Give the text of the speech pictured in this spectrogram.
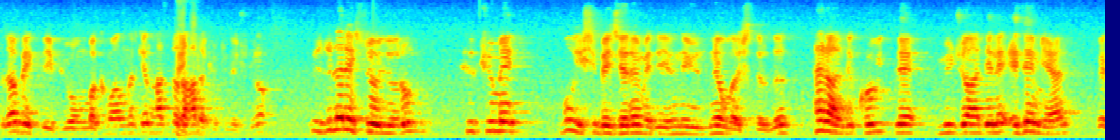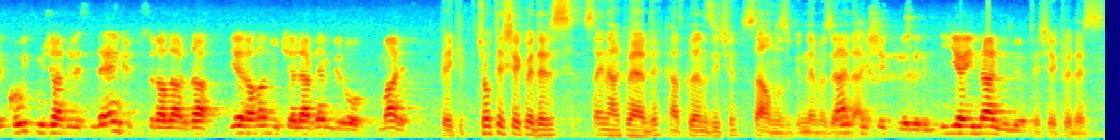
sıra bekleyip yoğun bakım alınırken hasta Peki. daha da kötüleşiyor. Üzülerek söylüyorum hükümet bu işi beceremedi, eline yüzüne ulaştırdı. Herhalde Covid'le mücadele edemeyen ve Covid mücadelesinde en kötü sıralarda yer alan ülkelerden biri oldu maalesef. Peki çok teşekkür ederiz Sayın Hakverdi katkılarınız için. Sağ olunuz gündem Ben üzerine dair. teşekkür ederim. İyi yayınlar diliyorum. Teşekkür ederiz.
